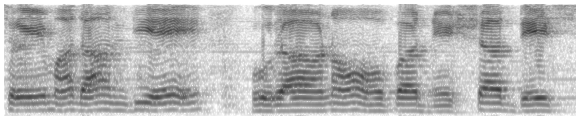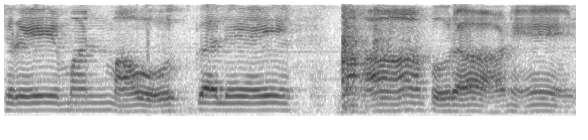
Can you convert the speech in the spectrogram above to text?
श्रीमदान्ध्ये पुराणोपनिषदि श्रीमन्मौद्गले महापुराणे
